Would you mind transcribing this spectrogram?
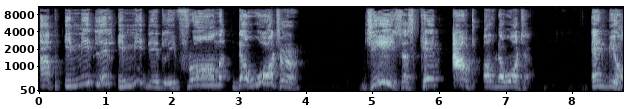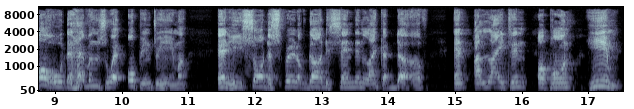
up immediately, immediately from the water. Jesus came out of the water. And behold, the heavens were opened to him, and he saw the Spirit of God descending like a dove and alighting upon him.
